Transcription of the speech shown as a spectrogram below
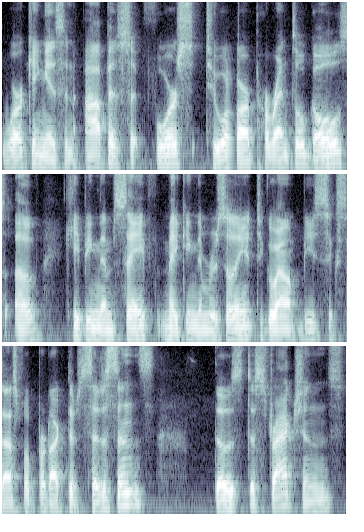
working as an opposite force to our parental goals of keeping them safe, making them resilient to go out and be successful, productive citizens, those distractions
